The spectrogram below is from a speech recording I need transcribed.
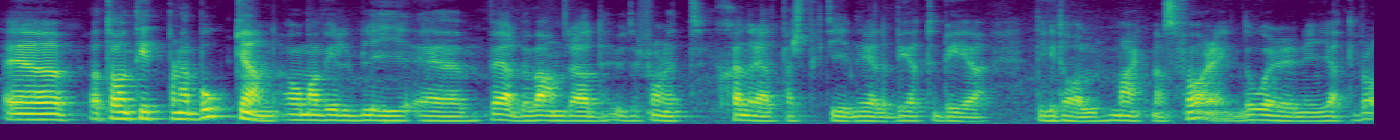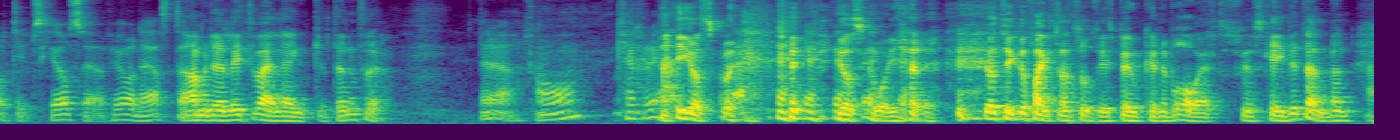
Eh, att ta en titt på den här boken om man vill bli eh, välbevandrad utifrån ett generellt perspektiv när det gäller B2B digital marknadsföring. Då är det en jättebra tips ska jag säga, för jag har läst den. Ja men det är lite väl enkelt, är det inte det? Är det? Ja, kanske det. Nej, jag skojar. jag skojar. Jag tycker faktiskt naturligtvis boken är bra eftersom jag skrivit den. Men Ja.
